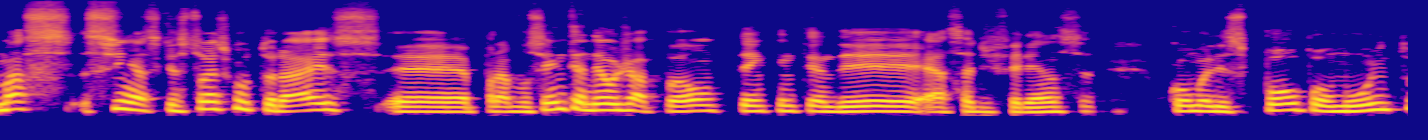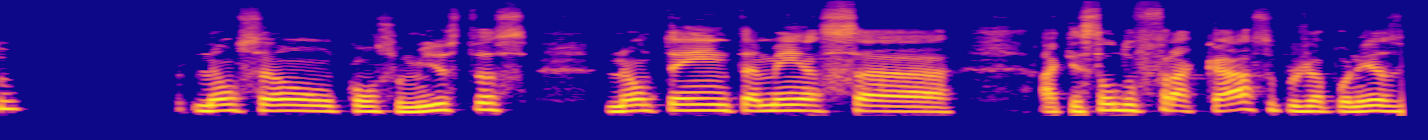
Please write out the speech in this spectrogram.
Mas, sim, as questões culturais, é, para você entender o Japão, tem que entender essa diferença, como eles poupam muito, não são consumistas, não tem também essa a questão do fracasso para o japonês.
